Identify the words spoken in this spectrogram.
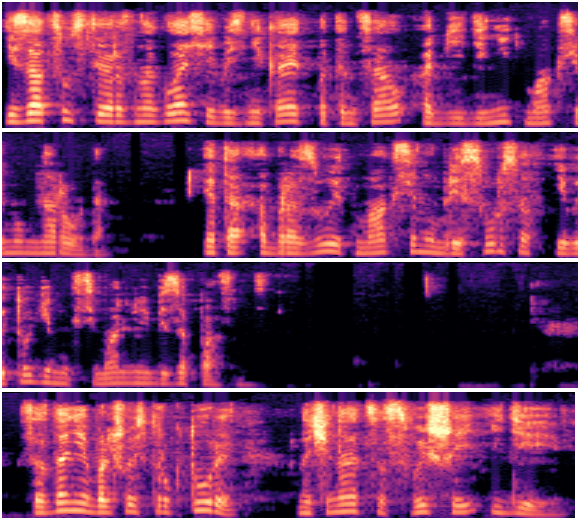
Из-за отсутствия разногласий возникает потенциал объединить максимум народа. Это образует максимум ресурсов и в итоге максимальную безопасность. Создание большой структуры начинается с высшей идеи.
